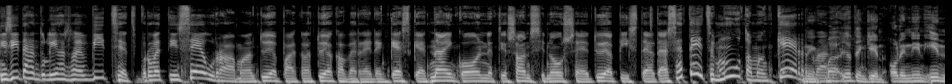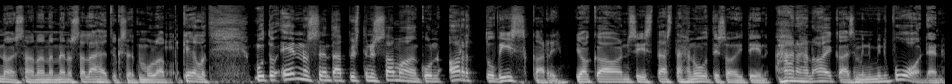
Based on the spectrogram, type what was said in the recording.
Niin siitähän tuli ihan sellainen vitsi, että ruvettiin seuraamaan työpaikalla työkavereiden kesken. Että näinkö on, että jos Anssi nousee työpisteeltä. Ja sä teit sen muutaman Niin, kerran. mä jotenkin olin niin innoissaan aina menossa lähetykseen, että mulla on kellot. Mutta en ole sentään pystynyt samaan kuin Arttu Viskari, joka on siis, tästähän uutisoitiin, hänhän aikaisemmin meni vuoden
